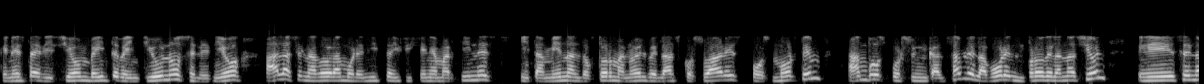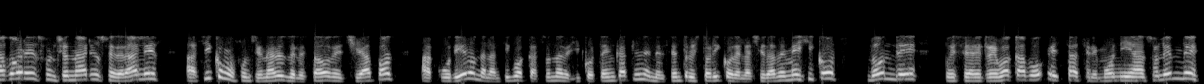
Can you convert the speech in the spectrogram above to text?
que en esta edición 2021 se le dio a la senadora morenista Ifigenia Martínez y también al doctor Manuel Velasco Suárez post-mortem, ambos por su incansable labor en pro de la nación. Eh, senadores, funcionarios federales, así como funcionarios del estado de Chiapas, acudieron a la antigua casona de Jicotencatl en el centro histórico de la Ciudad de México, donde pues se llevó a cabo esta ceremonia solemne.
